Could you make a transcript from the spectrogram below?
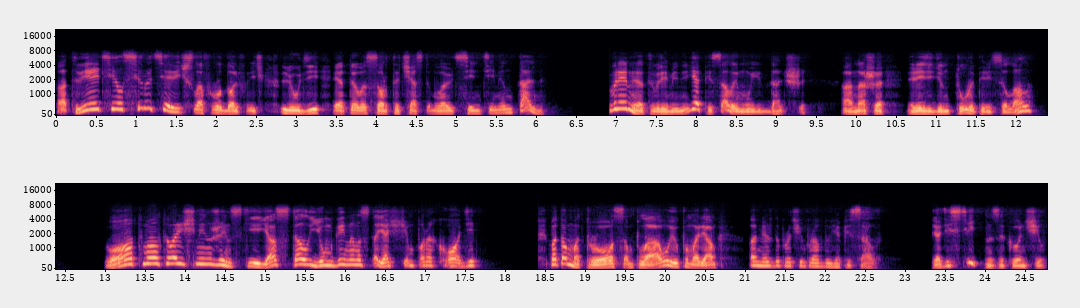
Ответил Сиротевич Слав Рудольфович, люди этого сорта часто бывают сентиментальны. Время от времени я писал ему и дальше, а наша резидентура пересылала. Вот, мол, товарищ Минжинский, я стал юнгой на настоящем пароходе. Потом матросом, плаваю по морям. А, между прочим, правду я писал. Я действительно закончил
